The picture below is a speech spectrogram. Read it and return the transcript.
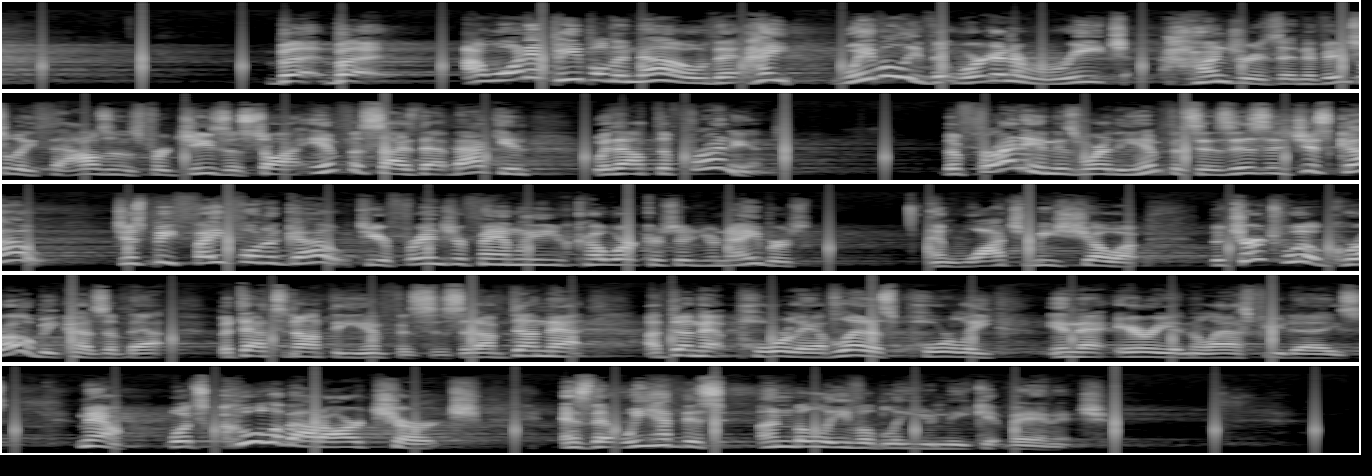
but, but, I wanted people to know that, hey, we believe that we're going to reach hundreds and eventually thousands for Jesus. So I emphasize that back end without the front end. The front end is where the emphasis is, is just go. Just be faithful to go to your friends, your family, your coworkers, and your neighbors, and watch me show up. The church will grow because of that, but that's not the emphasis. And I've done that, I've done that poorly. I've led us poorly in that area in the last few days. Now, what's cool about our church is that we have this unbelievably unique advantage.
